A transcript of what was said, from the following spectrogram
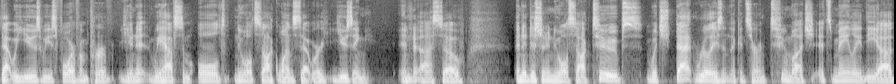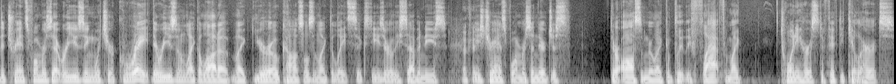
that we use. We use four of them per unit. We have some old, new old stock ones that we're using, and Okay. uh, so in addition to new old stock tubes, which that really isn't the concern too much. It's mainly the uh, the transformers that we're using, which are great. They were using like a lot of like Euro consoles in like the late '60s, early '70s. Okay. These transformers, and they're just they're awesome. They're like completely flat from like 20 hertz to 50 kilohertz,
